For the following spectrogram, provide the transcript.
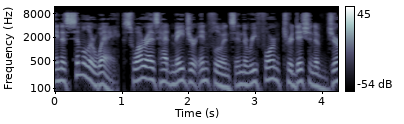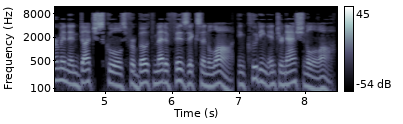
In a similar way, Suarez had major influence in the Reformed tradition of German and Dutch schools for both metaphysics and law, including international law.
